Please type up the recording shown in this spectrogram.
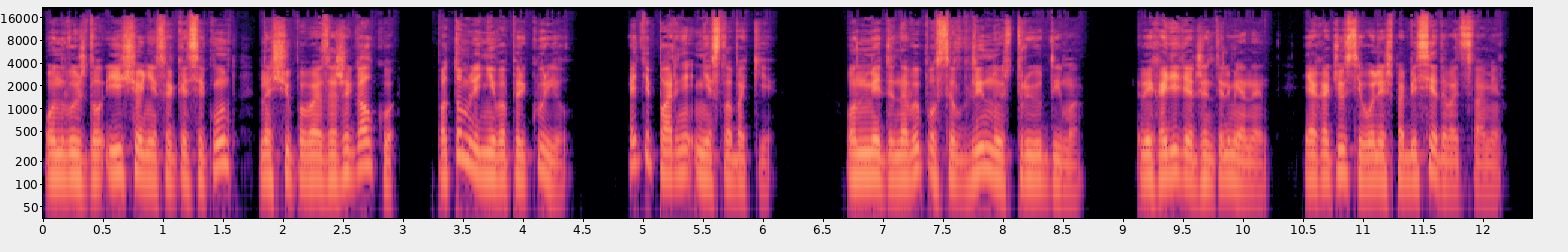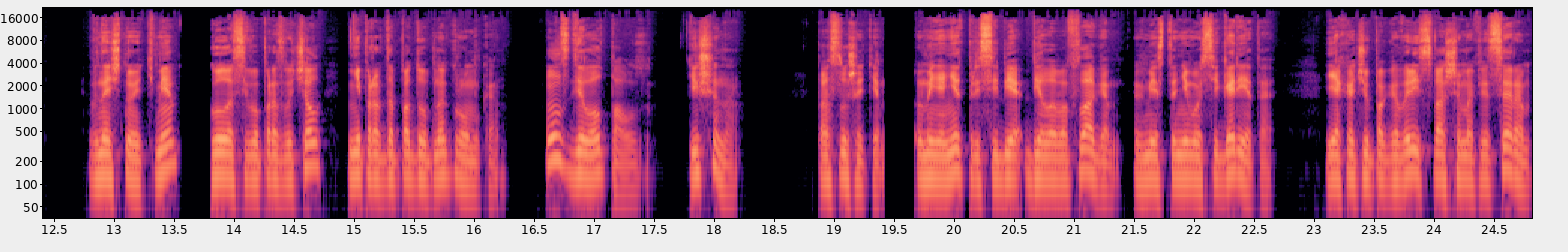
Он выждал еще несколько секунд, нащупывая зажигалку, потом лениво прикурил. Эти парни не слабаки. Он медленно выпустил длинную струю дыма. «Выходите, джентльмены, я хочу всего лишь побеседовать с вами». В ночной тьме голос его прозвучал неправдоподобно громко. Он сделал паузу. Тишина. «Послушайте, у меня нет при себе белого флага, вместо него сигарета. Я хочу поговорить с вашим офицером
